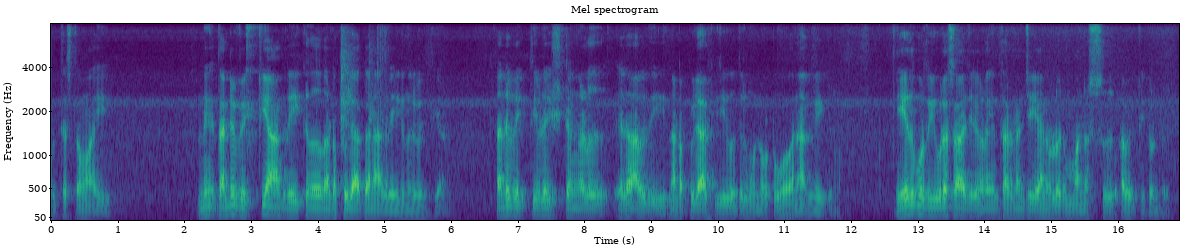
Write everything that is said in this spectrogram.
വ്യത്യസ്തമായി തന്റെ വ്യക്തി ആഗ്രഹിക്കുന്നത് നടപ്പിലാക്കാൻ ആഗ്രഹിക്കുന്ന ഒരു വ്യക്തിയാണ്. തന്റെ വ്യക്തിയുടെ ഇഷ്ടങ്ങൾ യഥാവിധി നടപ്പിലാക്കി ജീവിതത്തിൽ മുന്നോട്ട് പോകാൻ ആഗ്രഹിക്കുന്നു. ഏത് പ്രതികൂല സാഹചര്യങ്ങളെയും തരണം ചെയ്യാനുള്ളൊരു മനസ്സ് ആ വ്യക്തിക്കുണ്ട്.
